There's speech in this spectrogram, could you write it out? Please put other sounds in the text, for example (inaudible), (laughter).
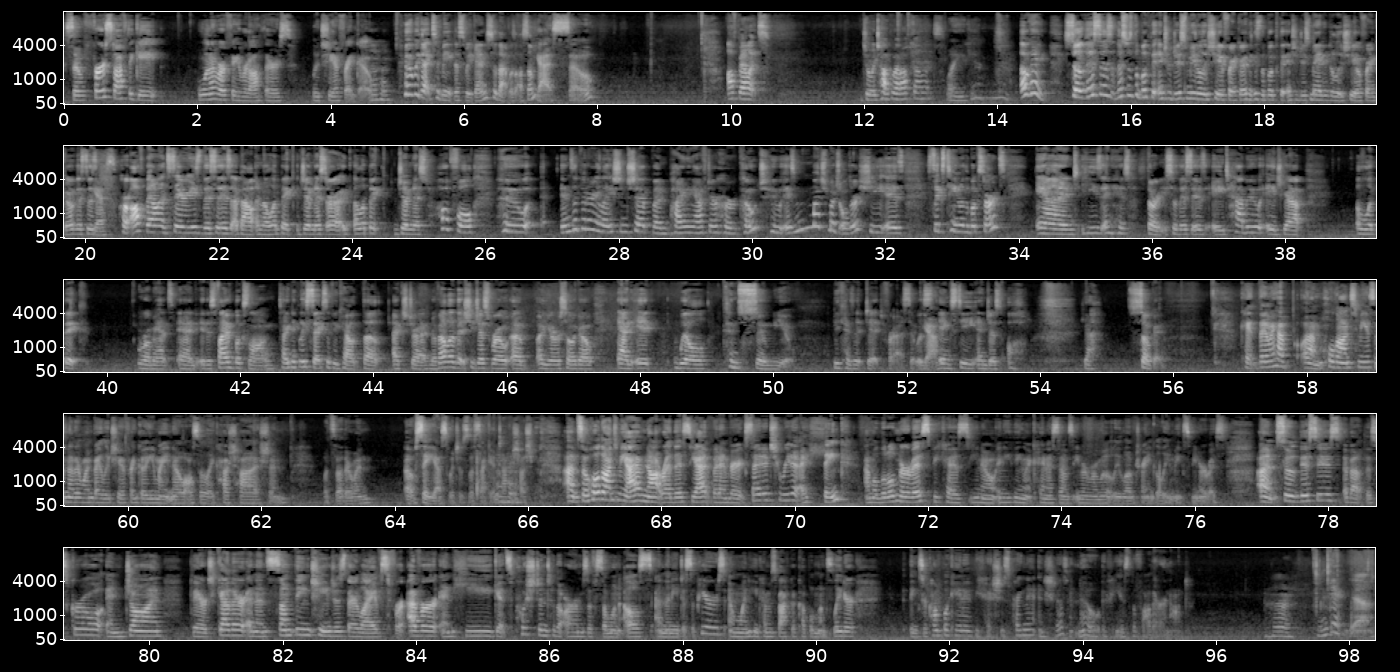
So first off the gate, one of our favorite authors, Lucia Franco. Mm -hmm. Who we got to meet this weekend, so that was awesome. Yes, so. Off Balance. Do we talk about Off Balance? Well, you can. Okay, so this is this was the book that introduced me to Lucia Franco. I think it's the book that introduced Mandy to Lucia Franco. This is yes. her Off Balance series. This is about an Olympic gymnast or Olympic gymnast hopeful who ends up in a relationship and pining after her coach, who is much much older. She is 16 when the book starts, and he's in his 30s. So this is a taboo age gap Olympic romance and it is five books long, technically six if you count the extra novella that she just wrote a, a year or so ago. And it will consume you because it did for us. It was yeah. angsty and just, oh, yeah, so good. Okay, then we have um, Hold On To Me is another one by Lucia Franco. You might know also like Hush Hush and what's the other one? Oh, Say Yes, which is the 2nd mm -hmm. Hush Hush. Um, so hold on to me. I have not read this yet, but I'm very excited to read it. I think I'm a little nervous because, you know, anything that kind of sounds even remotely love triangle makes me nervous. Um, so this is about this girl and John. They're together and then something changes their lives forever and he gets pushed into the arms of someone else and then he disappears. And when he comes back a couple months later, things are complicated because she's pregnant and she doesn't know if he is the father or not. Mm-hmm. Okay. Yeah.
